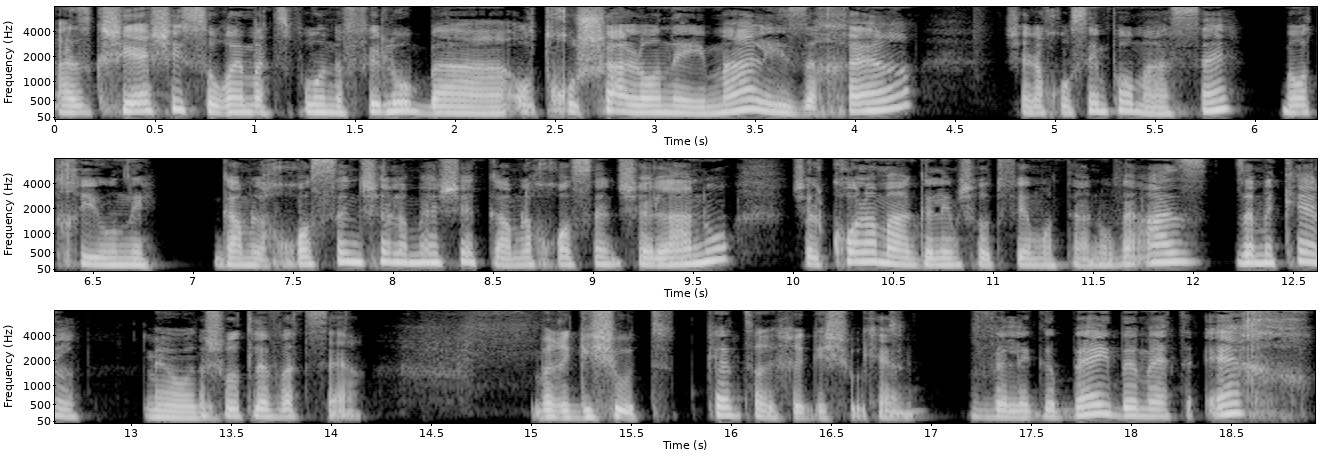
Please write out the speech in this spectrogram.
אז כשיש איסורי מצפון, אפילו ב... או תחושה לא נעימה, להיזכר שאנחנו עושים פה מעשה מאוד חיוני, גם לחוסן של המשק, גם לחוסן שלנו, של כל המעגלים שעוטפים אותנו, ואז זה מקל, מאוד. פשוט לבצע. ורגישות. כן צריך רגישות. כן. ולגבי באמת איך,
